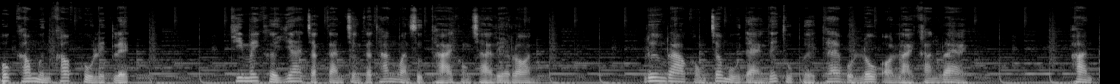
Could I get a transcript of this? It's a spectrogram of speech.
พวกเขาเหมือนครอบครัวเล็กๆ ที่ไม่เคยแยกจากกันจนกระทั่งวันสุดท้ายของชายเร่ร่อน เรื่องราวของเจ้าหมูแดงได้ถูกเผยแพร่บนโลกออนไลน์ครั้งแรก ผ่านเพ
